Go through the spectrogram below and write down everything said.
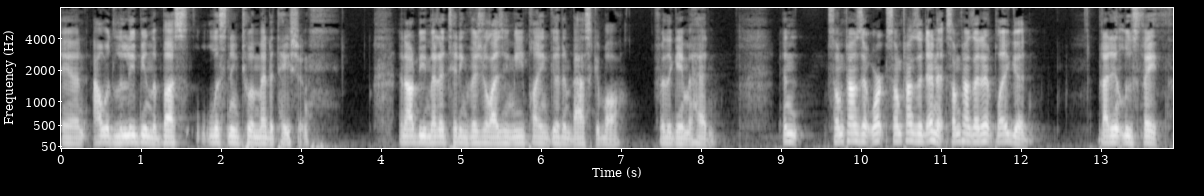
and I would literally be in the bus listening to a meditation. And I'd be meditating, visualizing me playing good in basketball for the game ahead. And sometimes it worked, sometimes it didn't. Sometimes I didn't play good, but I didn't lose faith.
